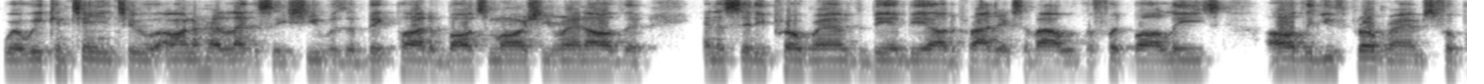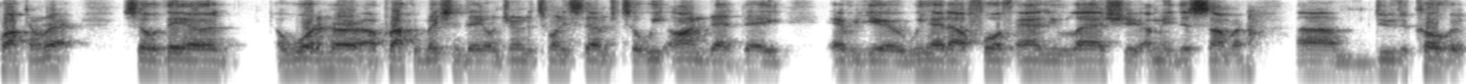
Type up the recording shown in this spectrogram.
where we continue to honor her legacy. She was a big part of Baltimore. She ran all the inner city programs, the BNBL, the projects of our the football leagues, all the youth programs for Park and Rec. So they are awarded her a proclamation day on June the 27th. So we honor that day every year. We had our fourth annual last year, I mean this summer, um, due to COVID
